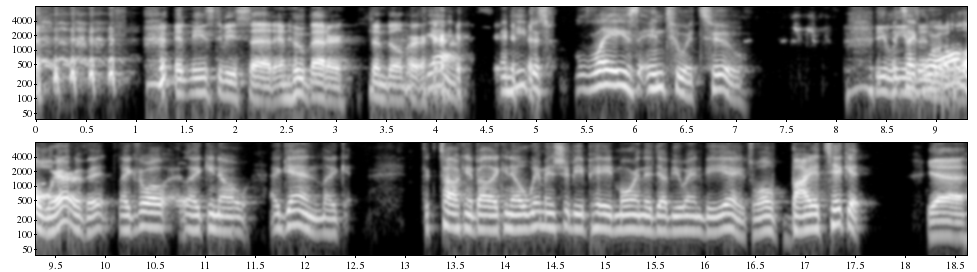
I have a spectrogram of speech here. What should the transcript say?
it needs to be said, and who better than Bill Burr? Yeah, And he just lays into it too. he leans It's like we're all aware of it. Like they're like you know, again, like talking about like you know, women should be paid more in the WNBA. It's well, buy a ticket. Yeah,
